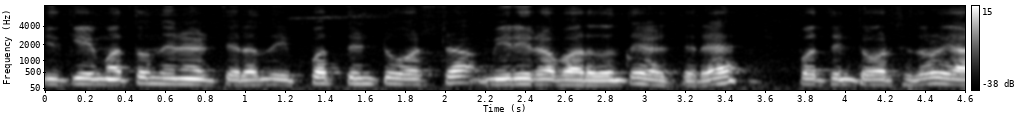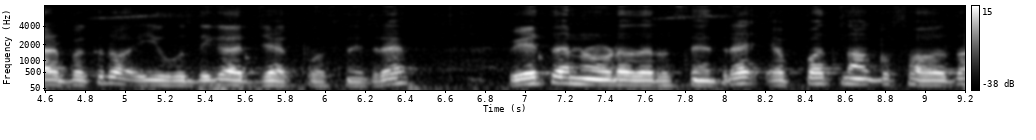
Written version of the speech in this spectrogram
ಇದಕ್ಕೆ ಮತ್ತೊಂದು ಏನು ಹೇಳ್ತೀರ ಅಂದರೆ ಇಪ್ಪತ್ತೆಂಟು ವರ್ಷ ಮೀರಿರಬಾರದು ಅಂತ ಹೇಳ್ತಾರೆ. ಇಪ್ಪತ್ತೆಂಟು ವರ್ಷದೊಳಗೆ ಯಾರು ಬೇಕಾದ್ರೂ ಈ ಹುದ್ದೆಗೆ ಅರ್ಜಿ ಹಾಕ್ಬೋದು ಸ್ನೇಹಿತರೆ. ವೇತನ ನೋಡೋದಾದ್ರೆ ಸ್ನೇಹಿತರೆ, ಎಪ್ಪತ್ನಾಲ್ಕು ಸಾವಿರದ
